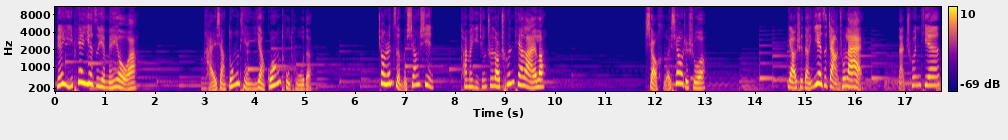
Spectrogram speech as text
连一片叶子也没有啊，还像冬天一样光秃秃的，叫人怎么相信，他们已经知道春天来了？小河笑着说：“要是等叶子长出来，那春天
